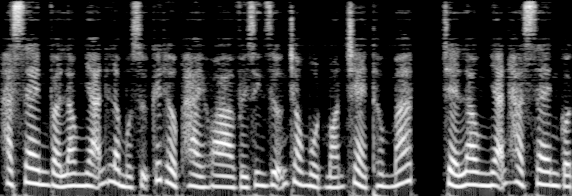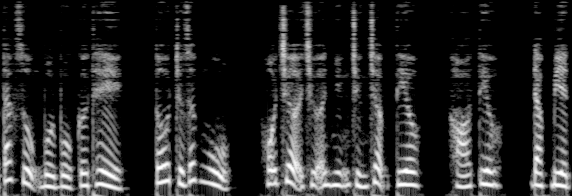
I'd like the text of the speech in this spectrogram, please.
Hạt sen và long nhãn là một sự kết hợp hài hòa về dinh dưỡng trong một món chè thơm mát. Chè long nhãn hạt sen có tác dụng bồi bổ cơ thể, tốt cho giấc ngủ, hỗ trợ chữa những chứng chậm tiêu, khó tiêu. Đặc biệt,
